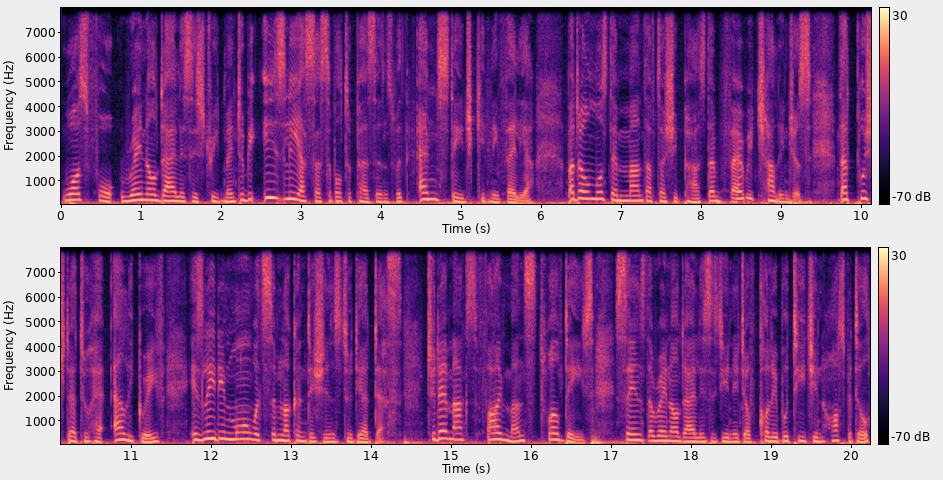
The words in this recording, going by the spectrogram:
was for renal dialysis treatment to be easily accessible to persons with end stage kidney failure. But almost a month after she passed, the very challenges that pushed her to her early grave is leading more with similar conditions to their death. Today marks five months, 12 days since the renal dialysis unit of Korle Bu Teaching Hospital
